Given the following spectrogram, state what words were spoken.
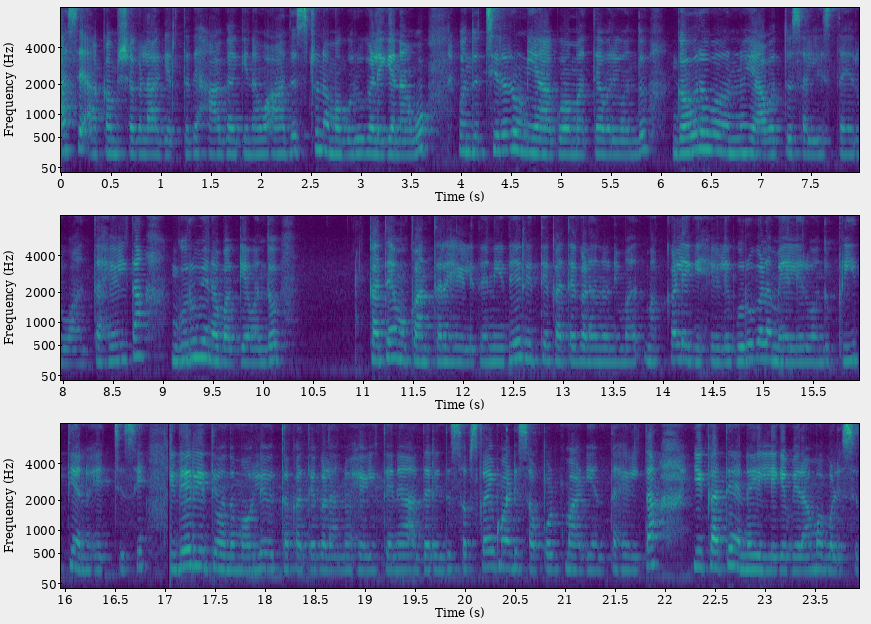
ಆಸೆ, ಆಕಾಂಕ್ಷೆಗಳಾಗಿರ್ತದೆ. ಹಾಗಾಗಿ ನಾವು ಆದಷ್ಟು ನಮ್ಮ ಗುರುಗಳಿಗೆ ನಾವು ಒಂದು ಚಿರಋಣಿಯಾಗುವ ಮತ್ತು ಅವರಿಗೆ ಒಂದು ಗೌರವವನ್ನು ಯಾವತ್ತೂ ಸಲ್ಲಿಸ್ತಾ ಇರುವ ಅಂತ ಹೇಳ್ತಾ ಗುರುವಿನ ಬಗ್ಗೆ ಒಂದು ಕಥೆಯ ಮುಖಾಂತರ ಹೇಳಿದ್ದೇನೆ. ಇದೇ ರೀತಿಯ ಕಥೆಗಳನ್ನು ನಿಮ್ಮ ಮಕ್ಕಳಿಗೆ ಹೇಳಿ, ಗುರುಗಳ ಮೇಲಿರುವ ಒಂದು ಪ್ರೀತಿಯನ್ನು ಹೆಚ್ಚಿಸಿ, ಇದೇ ರೀತಿಯ ಒಂದು ಮೌಲ್ಯಯುತ ಕಥೆಗಳನ್ನು ಹೇಳ್ತೇನೆ. ಆದ್ದರಿಂದ ಸಬ್ಸ್ಕ್ರೈಬ್ ಮಾಡಿ, ಸಪೋರ್ಟ್ ಮಾಡಿ ಅಂತ ಹೇಳ್ತಾ ಈ ಕಥೆಯನ್ನು ಇಲ್ಲಿಗೆ ವಿರಾಮಗೊಳಿಸುತ್ತೇನೆ.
